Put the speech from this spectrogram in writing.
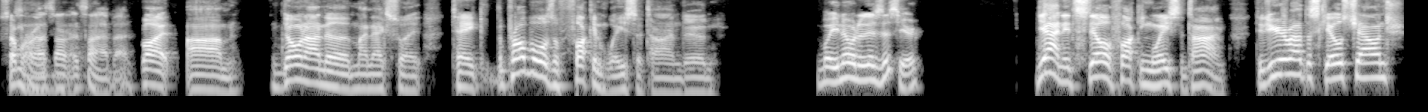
Somewhere around that's not that's not that bad. But um, going on to my next fight, take the Pro Bowl is a fucking waste of time, dude. Well, you know what it is this year. Yeah, and it's still a fucking waste of time. Did you hear about the skills challenge?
